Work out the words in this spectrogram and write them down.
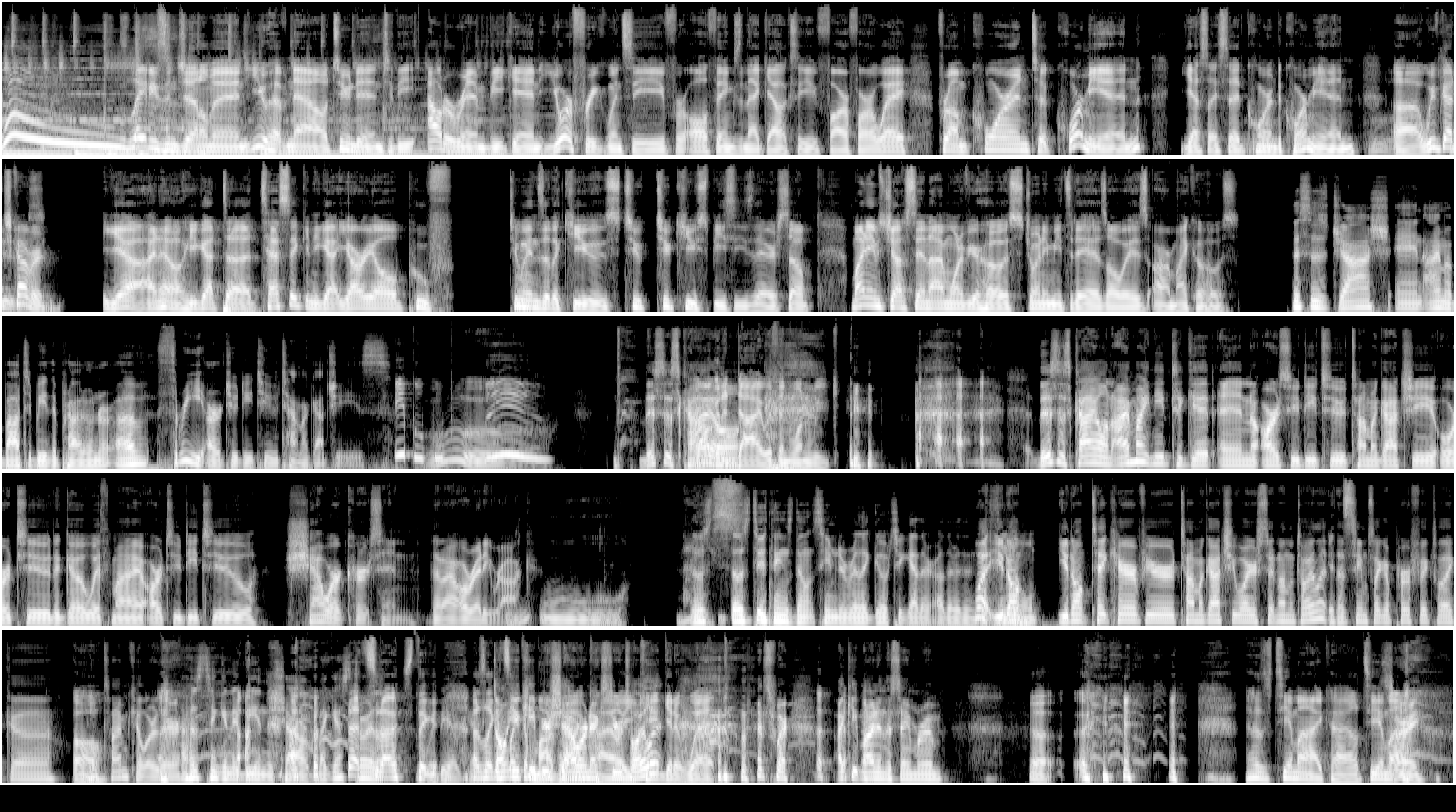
Woo! Ladies and gentlemen, you have now tuned in to the Outer Rim Beacon, your frequency for all things in that galaxy far, far away. From Quarren to Quermian. Yes, I said Quarren to Quermian. Uh, we've got you covered. Yeah, I know. You got uh, Tessek and you got Yarael Poof. Two ends of the Qs, two two Q species there. So, my name's Justin. I'm one of your hosts. Joining me today, as always, are my co-hosts. This is Josh, and I'm about to be the proud owner of three R2D2 Tamagotchis. Beep, boop, boop, This is They're all gonna die within one week. This is Kyle, and I might need to get an R2D2 Tamagotchi or two to go with my R2D2 shower curtain that I already rock. Ooh, nice. Those those two things don't seem to really go together, other than What the you theme. don't you don't take care of your Tamagotchi while you're sitting on the toilet? that seems like a perfect like uh, Oh. time killer there. I was thinking it'd be in the shower, but I guess That's toilet what I was thinking. would be okay. I was like, Don't you like keep your shower next to your toilet? You can't get it wet. That's where I keep mine in the same room. Uh, that was TMI, Kyle. TMI.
